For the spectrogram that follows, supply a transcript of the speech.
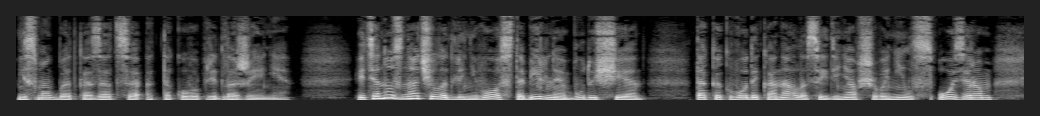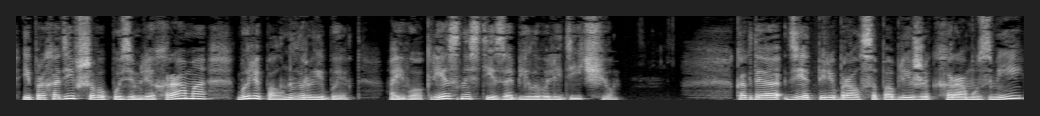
не смог бы отказаться от такого предложения. Ведь оно значило для него стабильное будущее, так как воды канала, соединявшего Нил с озером и проходившего по земле храма, были полны рыбы, а его окрестности изобиловали дичью. Когда дед перебрался поближе к храму змеи,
